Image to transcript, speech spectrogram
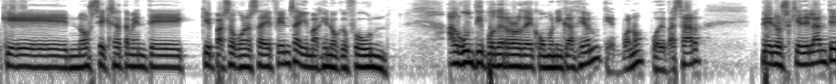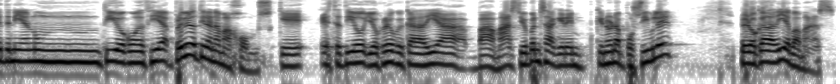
que no sé exactamente qué pasó con esa defensa, yo imagino que fue un algún tipo de error de comunicación, que bueno, puede pasar, pero es que delante tenían un tío, como decía, primero tiran a Mahomes, que este tío yo creo que cada día va más, yo pensaba que, que no era posible, pero cada día va más.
